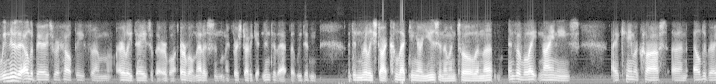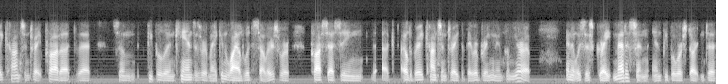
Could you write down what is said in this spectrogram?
we knew the elderberries were healthy from early days of the herbal herbal medicine when I first started getting into that, but we didn't I didn't really start collecting or using them until in the into the late '90s. I came across an elderberry concentrate product that some people in Kansas were making. Wildwood Cellars were processing uh, elderberry concentrate that they were bringing in from Europe and it was this great medicine, and people were starting to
